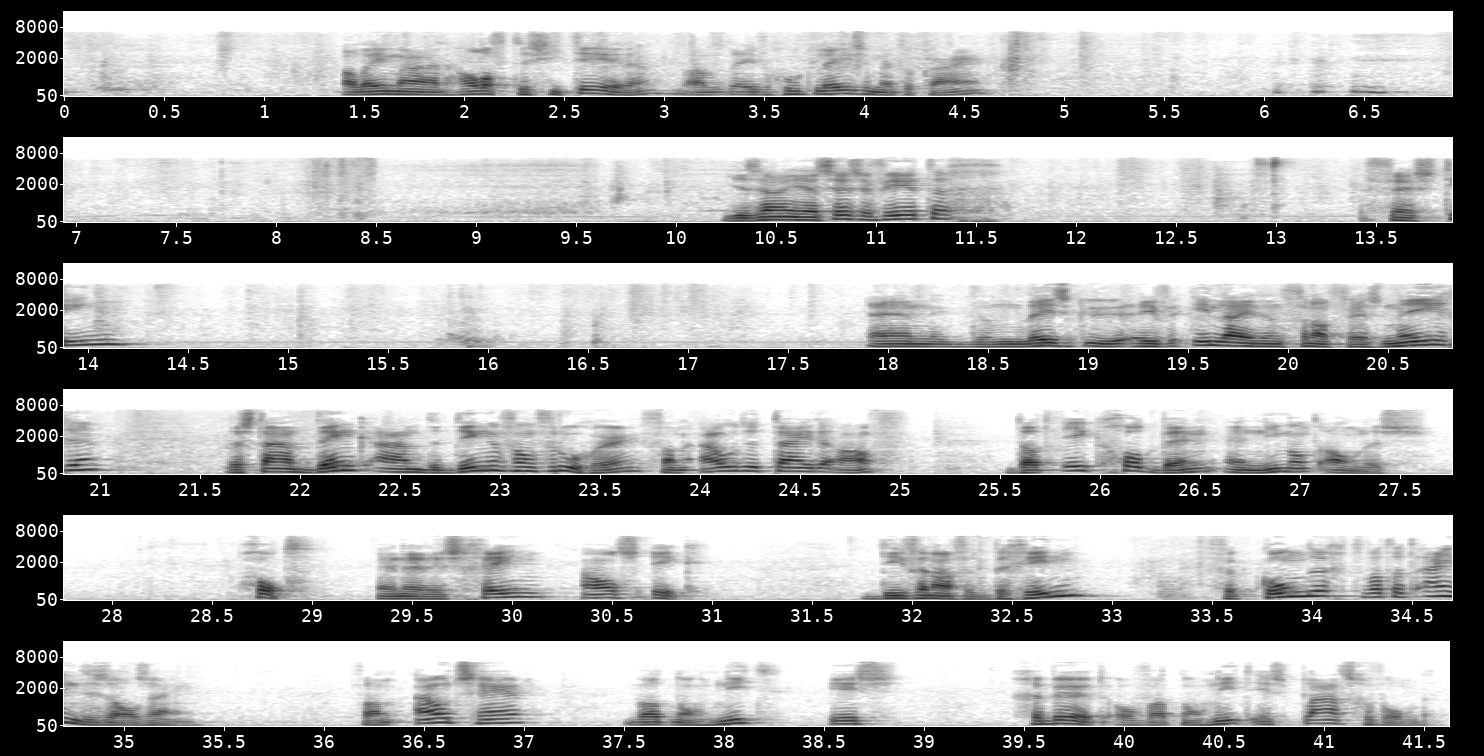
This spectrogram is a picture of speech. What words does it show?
alleen maar half te citeren. Laten we het even goed lezen met elkaar. Jezaja 46, vers 10. En dan lees ik u even inleidend vanaf vers 9. Er staat: Denk aan de dingen van vroeger, van oude tijden af, dat ik God ben en niemand anders. God, en er is geen als ik, die vanaf het begin verkondigt wat het einde zal zijn. Van oudsher wat nog niet is gebeurd of wat nog niet is plaatsgevonden.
